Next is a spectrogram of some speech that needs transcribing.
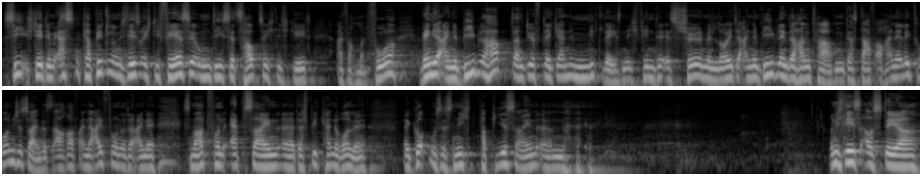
sie steht im ersten Kapitel und ich lese euch die Verse, um die es jetzt hauptsächlich geht, einfach mal vor. Wenn ihr eine Bibel habt, dann dürft ihr gerne mitlesen. Ich finde es schön, wenn Leute eine Bibel in der Hand haben. Das darf auch eine elektronische sein, das darf auch auf eine iPhone oder eine Smartphone-App sein. Äh, das spielt keine Rolle. Bei Gott muss es nicht Papier sein. Ähm. Und ich lese aus der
